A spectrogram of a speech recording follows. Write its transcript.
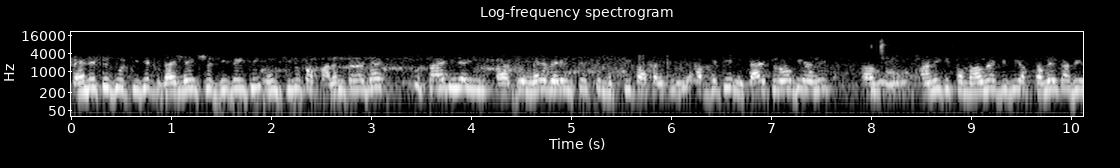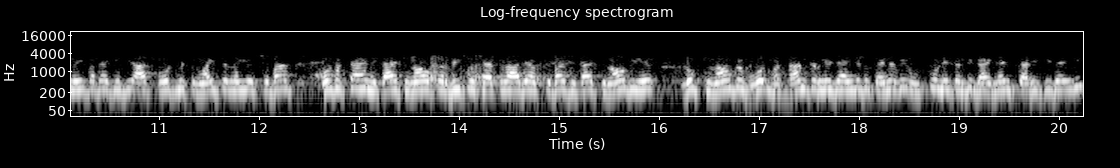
पहले से जो चीज़ें गाइडलाइंस दी गई थी, उन चीज़ों का पालन करा जाए तो शायद ये जो नए वेरियंट से मुक्ति पा पाई क्योंकि अब देखिए, निकाय चुनाव भी आने आने की संभावना क्योंकि अब समय का भी नहीं पता है क्योंकि आज कोर्ट में सुनवाई चल रही है उसके बाद हो सकता है निकाय चुनाव पर भी कोई फैसला आ जाए उसके बाद निकाय चुनाव भी है लोग चुनाव के वोट मतदान करने जाएँगे तो कहीं ना कहीं उसको लेकर भी गाइडलाइंस जारी की जाएँगी।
